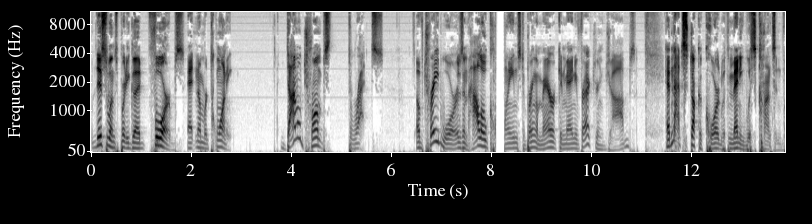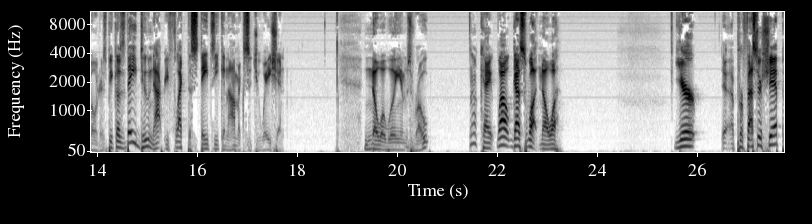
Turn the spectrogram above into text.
This one's pretty good. Forbes at number 20. Donald Trump's threats of trade wars and hollow claims to bring American manufacturing jobs have not struck a chord with many Wisconsin voters because they do not reflect the state's economic situation. Noah Williams wrote. Okay, well, guess what, Noah? Your uh, professorship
